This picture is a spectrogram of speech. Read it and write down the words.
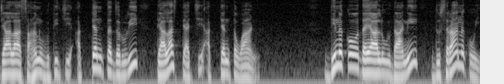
ज्याला सहानुभूतीची अत्यंत जरुरी त्यालाच त्याची अत्यंत वाण. दिनको दयालू दानी दुसरा न कोई.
